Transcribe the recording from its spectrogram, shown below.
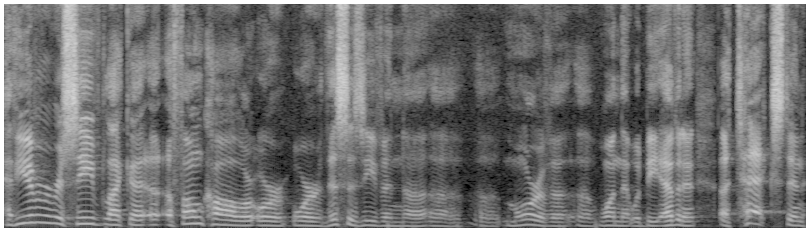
Have you ever received like a, a phone call, or, or, or, this is even uh, uh, uh, more of a, a, one that would be evident, a text, and,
